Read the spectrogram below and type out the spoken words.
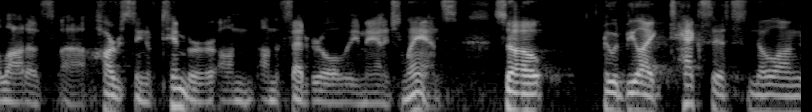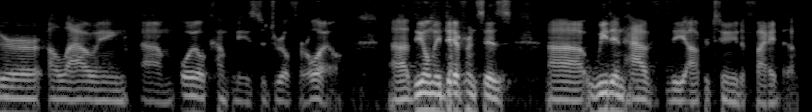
a lot of uh, harvesting of timber on, on the federally managed lands. So it would be like Texas no longer allowing um, oil companies to drill for oil. Uh, the only difference is uh, we didn't have the opportunity to fight them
